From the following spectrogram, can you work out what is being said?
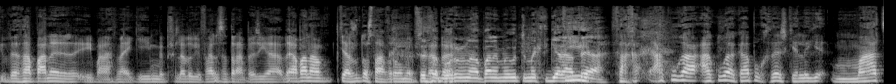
δεν θα πάνε οι Παναθηναϊκοί με ψηλά το κεφάλι στα τραπέζια. Δεν θα πάνε να πιαζούν το σταυρό με Δεν ψηλά θα τα- μπορούν να πάνε με ούτε μέχρι την τι, κερατέα. θα, χα- άκουγα, άκουγα κάπου χθες και έλεγε ματ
